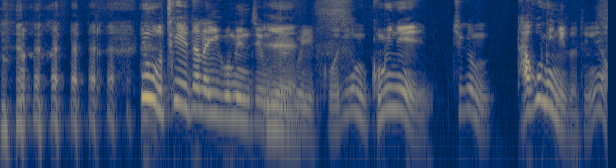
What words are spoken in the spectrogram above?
이거 어떻게 해야 되나 이 고민 지금 예. 들고 있고 지금 고민이 지금 다 고민이거든요.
